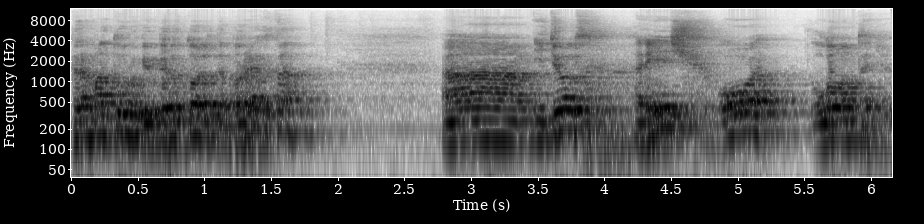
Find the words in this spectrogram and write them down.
драматурга Бертольда Брехта а, идет речь о Лондоне.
